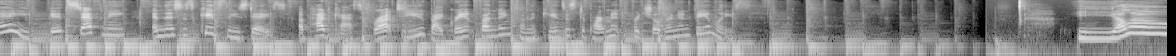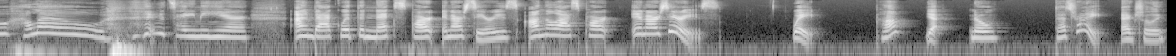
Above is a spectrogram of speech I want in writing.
Hey, it's Stephanie, and this is Kids These Days, a podcast brought to you by grant funding from the Kansas Department for Children and Families. Yellow, hello, it's Haney here. I'm back with the next part in our series on the last part in our series. Wait, huh? Yeah, no, that's right, actually.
